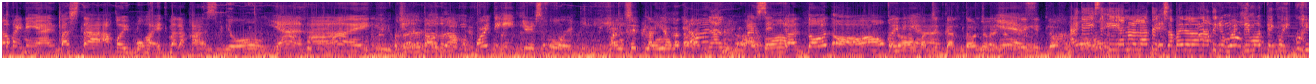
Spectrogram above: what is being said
okay na yan. Basta ako'y buhay at malakas. Yung. Yan ay, ilang taon na ba ako? 48 years old. Pansit lang yung katapat niyan. Pansit Canton? Oo, okay na yan. Pansit canton, saka isang Yes. ring itlog. Ay, di, is- i- ano na natin, isabay na lang natin yung birthday mo at kay Kuy Kuy.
